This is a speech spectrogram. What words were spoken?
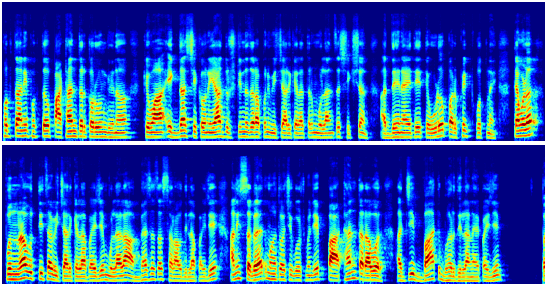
फक्त आणि फक्त पाठांतर करून घेणं किंवा एकदाच शिकवणं या दृष्टीनं जर आपण विचार केला तर मुलांचं शिक्षण अध्ययन आहे ते तेवढं परफेक्ट होत नाही. त्यामुळं पुनरावृत्तीचा विचार केला पाहिजे मुलाला अभ्यासाचा सराव दिला पाहिजे आणि सगळ्यात महत्त्वाची गोष्ट म्हणजे पाठांतरावर अजिबात भर दिला नाही पाहिजे. प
